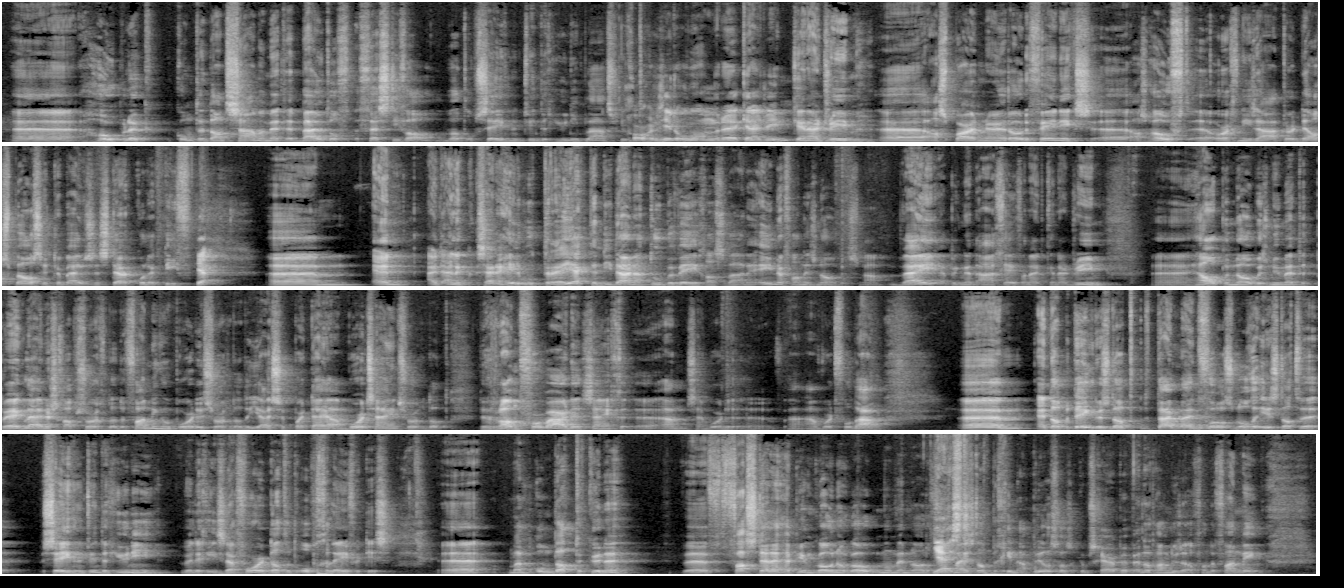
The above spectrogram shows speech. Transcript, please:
Eh, hopelijk komt het dan samen met het Buitenhof Festival, wat op 27 juni plaatsvindt. Georganiseerd onder andere Can I Dream. Can I Dream eh, als partner, Rode Phoenix als hoofdorganisator, Del Spel zit erbij, dus een sterk collectief. Ja, Ehm, en uiteindelijk zijn er een heleboel trajecten die daar naartoe bewegen als het ware. Eén daarvan is Novus. Nou, wij, heb ik net aangegeven vanuit Can I Dream, Eh, helpen Nobis nu met het projectleiderschap, zorgen dat de funding op orde is, zorgen dat de juiste partijen aan boord zijn, zorgen dat de randvoorwaarden zijn, eh, aan, zijn worden, eh, aan wordt voldaan. Ehm, en dat betekent dus dat de timeline vooralsnog is dat we 27 juni, wellicht iets daarvoor, dat het opgeleverd is. Eh, maar om dat te kunnen eh, vaststellen heb je een go-no-go moment nodig. Juist. Volgens mij is dat begin april, zoals ik hem scherp heb. En dat hangt dus af van de funding.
